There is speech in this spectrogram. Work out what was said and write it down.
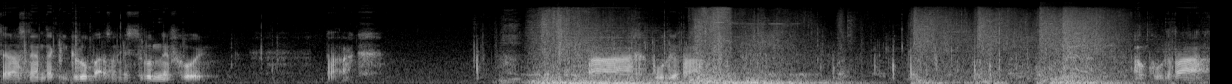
Teraz ten taki grubas, on jest trudny w chuj. Tak. Ach, kurwa. O kurwa.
